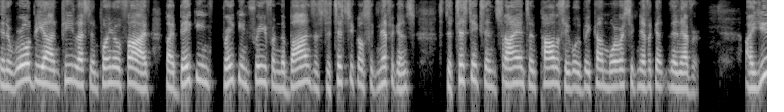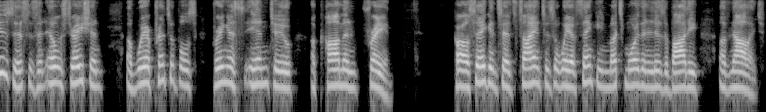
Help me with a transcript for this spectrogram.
in a world beyond p less than 0.05 by breaking, breaking free from the bonds of statistical significance, statistics and science and policy will become more significant than ever. I use this as an illustration of where principles bring us into a common frame. Carl Sagan said, science is a way of thinking much more than it is a body of knowledge.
